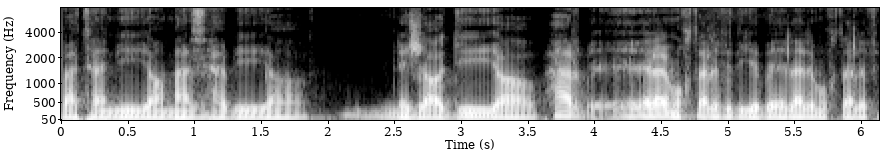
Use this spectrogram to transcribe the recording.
وطنی یا مذهبی یا نژادی یا هر علل مختلف دیگه به علل مختلف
